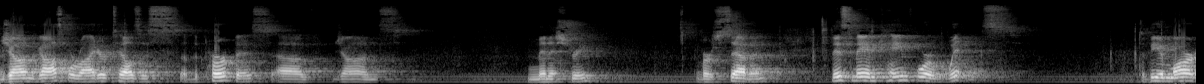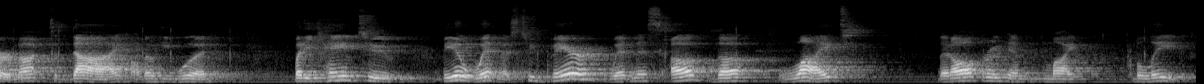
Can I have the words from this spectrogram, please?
John, the gospel writer, tells us of the purpose of John's ministry. Verse 7 This man came for a witness, to be a martyr, not to die, although he would, but he came to be a witness, to bear witness of the light that all through him might believe.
